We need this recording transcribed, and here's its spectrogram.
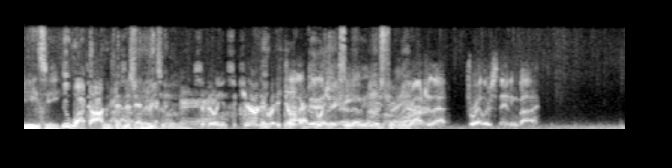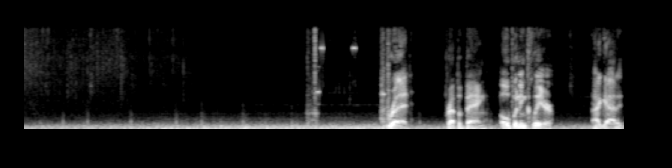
Easy. You watch TOC, out. this is entry team. Civilian secured and ready to TOC, evacuate. Civilian restraint. Roger that. Trailer standing by. Red. Prep a bang. Open and clear. I got it.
